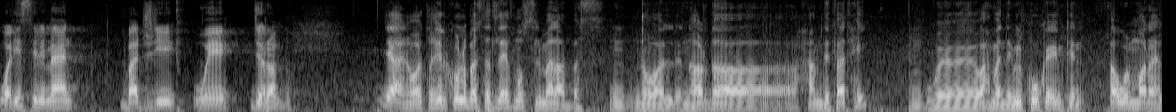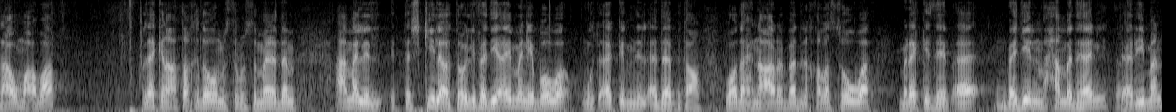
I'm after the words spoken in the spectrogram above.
وليد سليمان بادجي وجيرالدو. يعني هو التغيير كله بس هتلاقيه في نص الملعب بس. إن هو النهارده حمدي فتحي وأحمد نبيل كوكا يمكن أول مرة يلعبوا مع بعض. لكن أعتقد هو مستر موسيماني دام عمل التشكيلة والتوليفة دي أيمن يبقى هو متأكد من الأداء بتاعهم واضح إن عربي بدر خلاص هو مركز هيبقى بديل محمد هاني تقريبا.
